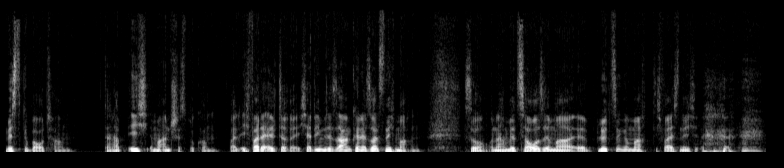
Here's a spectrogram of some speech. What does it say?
Mist gebaut haben, dann habe ich immer Anschiss bekommen, weil ich war der Ältere. Ich hätte ihm sagen können, er soll es nicht machen. So, und dann haben wir zu Hause immer äh, Blödsinn gemacht, ich weiß nicht,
